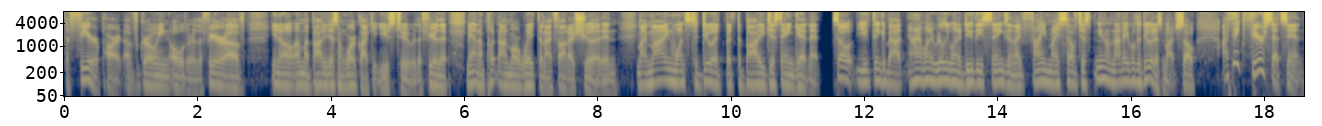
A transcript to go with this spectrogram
the fear part of growing older, the fear of, you know, oh, my body doesn't work like it used to, or the fear that, man, I'm putting on more weight than I thought I should. And my mind wants to do it, but the body just ain't getting it. So you think about, I want to really want to do these things, and I find myself just, you know, not able to do it as much. So I think fear sets in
